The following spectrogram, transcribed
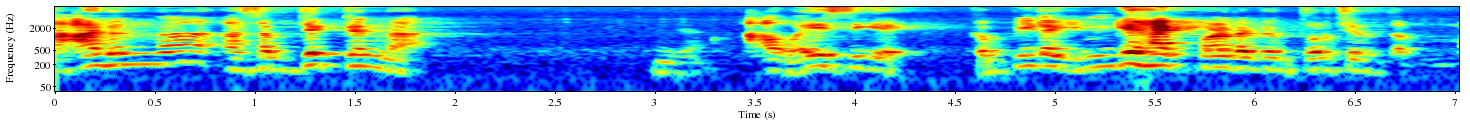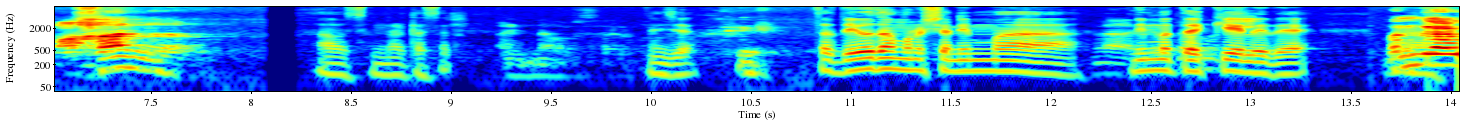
ಹಾಡನ್ನ ಆ ಸಬ್ಜೆಕ್ಟ್ ಅನ್ನ ಆ ವಯಸ್ಸಿಗೆ ಕಂಪ್ಲೀಟ್ ಆಗಿ ಹಿಂಗೆ ಹ್ಯಾಕ್ ಮಾಡ್ಬೇಕಂತ ತೋರಿಸಿದಂತ ಮಹಾನ್ ಹೌದು ಸರ್ ನಟ ಸರ್. ಅಣ್ಣ ಅವ್ರು ಸರ್. ನಿಜ. ಸರ್ ದೇವದ ಮನುಷ್ಯ ನಿಮ್ಮ ನಿಮ್ಮ ತಕ್ಕೆಯಲ್ಲಿದೆ. ಬಂಗಾರ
